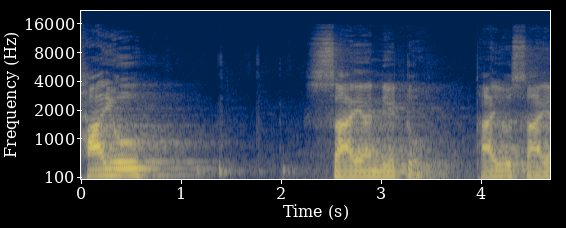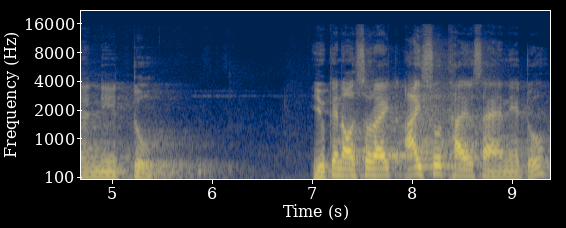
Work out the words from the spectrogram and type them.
thiocyanato, thiocyanato. You can also write isothiocyanato,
